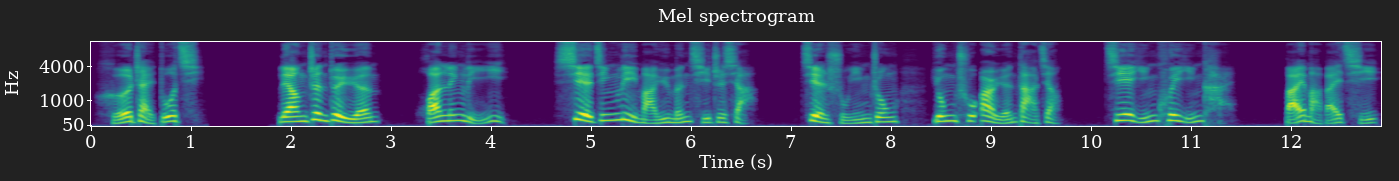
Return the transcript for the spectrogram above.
何寨多起，两阵对员，桓领李毅、谢金立马于门旗之下，见蜀营中拥出二员大将，皆银盔银铠，白马白旗，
